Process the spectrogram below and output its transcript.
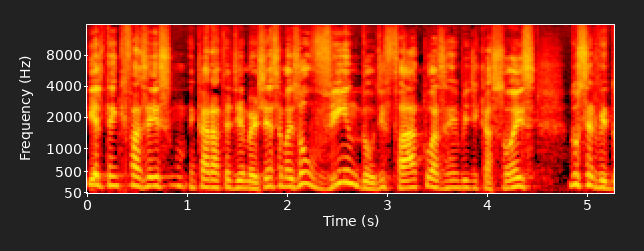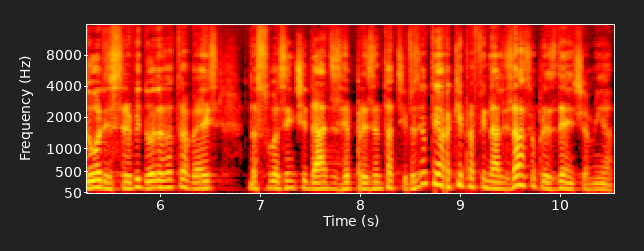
E ele tem que fazer isso em caráter de emergência, mas ouvindo, de fato, as reivindicações dos servidores e servidoras através das suas entidades representativas. Eu tenho aqui, para finalizar, senhor presidente, a minha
